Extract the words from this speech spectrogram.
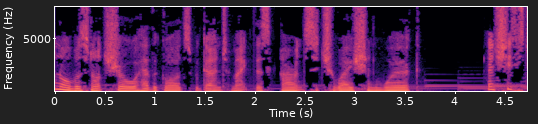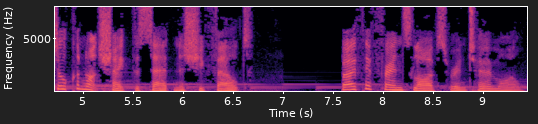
Elenore was not sure how the gods were going to make this current situation work, and she still could not shake the sadness she felt. Both her friends' lives were in turmoil,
